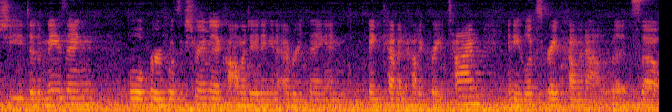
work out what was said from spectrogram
she did amazing. Bulletproof was extremely accommodating and everything and I think Kevin had a great time and he looks great coming out of it. So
